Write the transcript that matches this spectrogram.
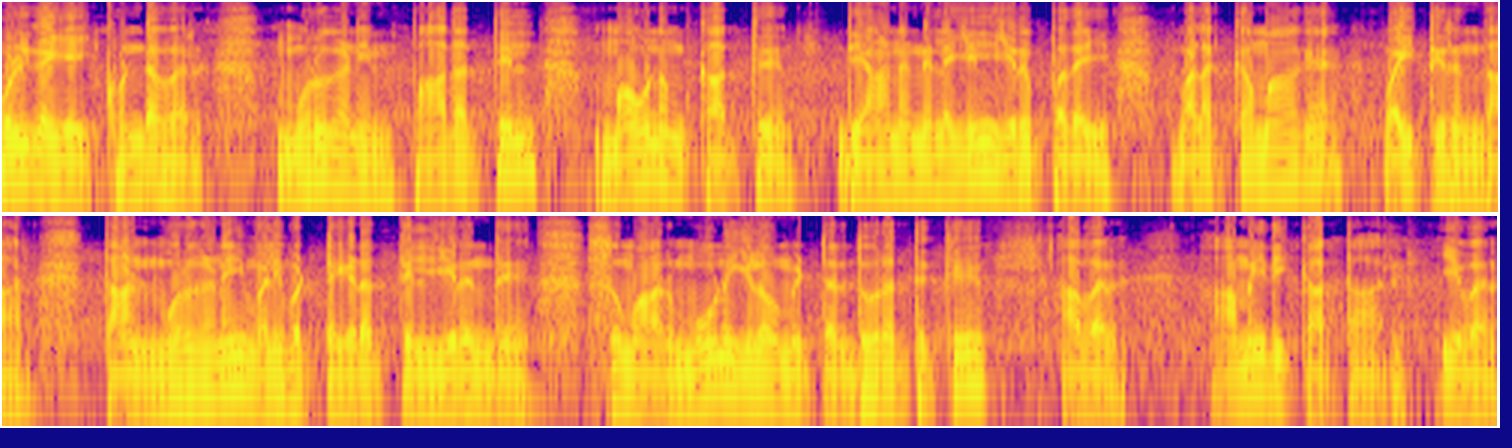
கொள்கையை கொண்டவர். முருகனின் பாதத்தில் மௌனம் காத்து தியான நிலையில் இருப்பதை வழக்கமாக வைத்திருந்தார். தான் முருகனை வழிபட்ட இடத்தில் இருந்து சுமார் மூணு கிலோமீட்டர் தூரத்துக்கு அவர் அமைதி காத்தார். இவர்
